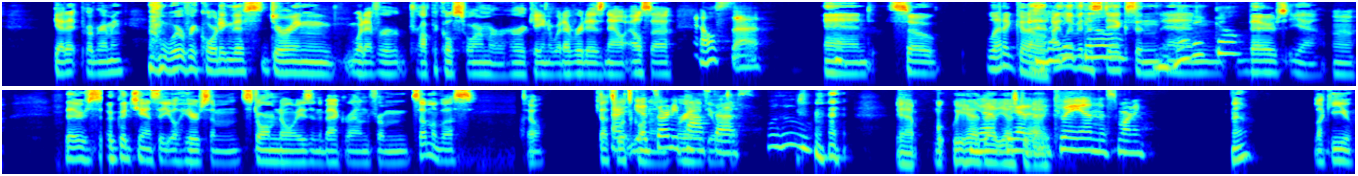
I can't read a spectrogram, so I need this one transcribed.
Get it? Programming. We're recording this during whatever tropical storm or hurricane or whatever it is now, Elsa. Elsa. And so Let it go. Let I live in the sticks and, Let it and go. there's, yeah, uh, there's a good chance that you'll hear some storm noise in the background from some of us. So that's All what's right, going it's on. It's already We're past deal with it. us. Woohoo! Yeah, we had yeah, that we had yesterday. it 2 a.m. this morning. No, lucky you.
